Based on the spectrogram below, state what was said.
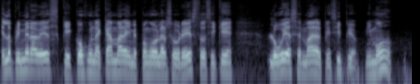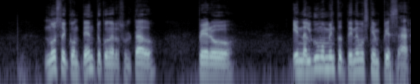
es la primera vez que cojo una cámara y me pongo a hablar sobre esto, así que lo voy a hacer mal al principio, ni modo. No estoy contento con el resultado, pero en algún momento tenemos que empezar.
